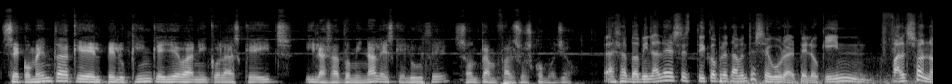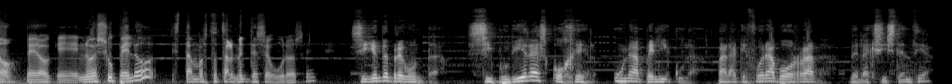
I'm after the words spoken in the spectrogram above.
Se comenta que el peluquín que lleva Nicolas Cage y las abdominales que luce son tan falsos como yo. Las abdominales estoy completamente seguro. El peluquín falso no, pero que no es su pelo, estamos totalmente seguros. ¿eh? Siguiente pregunta. Si pudiera escoger una película para que fuera borrada de la existencia,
